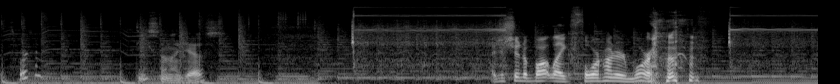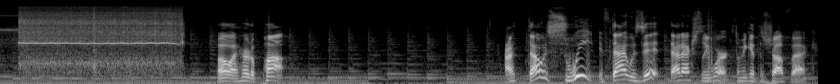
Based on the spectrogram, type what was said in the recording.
It's working decent, I guess. I just should have bought like 400 more Oh, I heard a pop. I, that was sweet. If that was it, that actually worked. Let me get the shot back.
